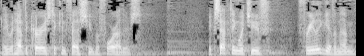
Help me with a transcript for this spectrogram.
They would have the courage to confess you before others, accepting what you've freely given them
